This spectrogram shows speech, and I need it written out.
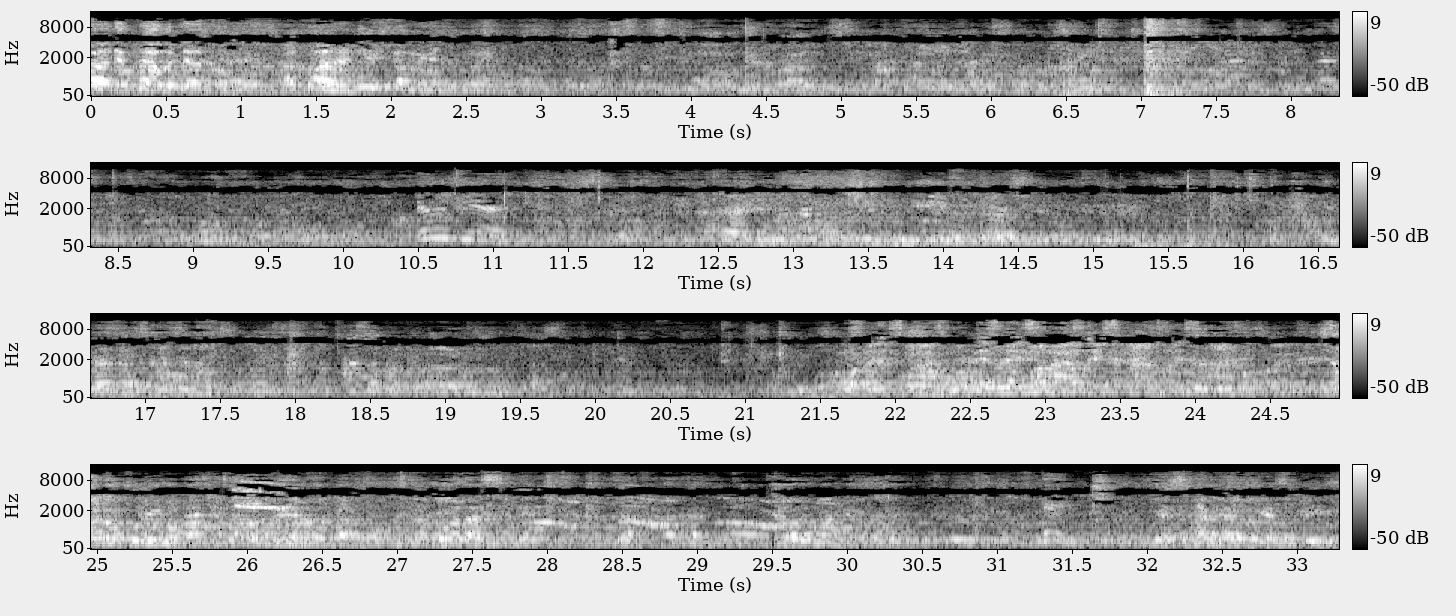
Real, they play with us. Another one, the other one. Yes, yes, please.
